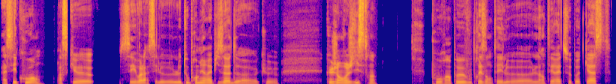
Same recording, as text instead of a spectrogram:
assez court parce que c'est voilà, c'est le, tout premier épisode euh, que, que j'enregistre pour un peu vous présenter l'intérêt de ce podcast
